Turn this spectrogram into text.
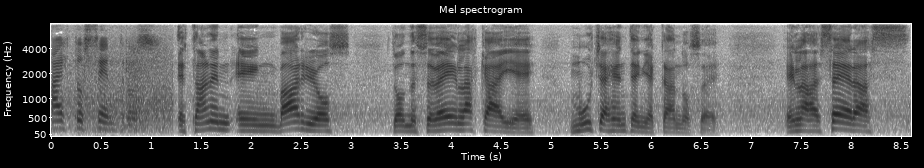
a estos centros. Están en, en barrios donde se ve en las calles mucha gente inyectándose. En las aceras,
